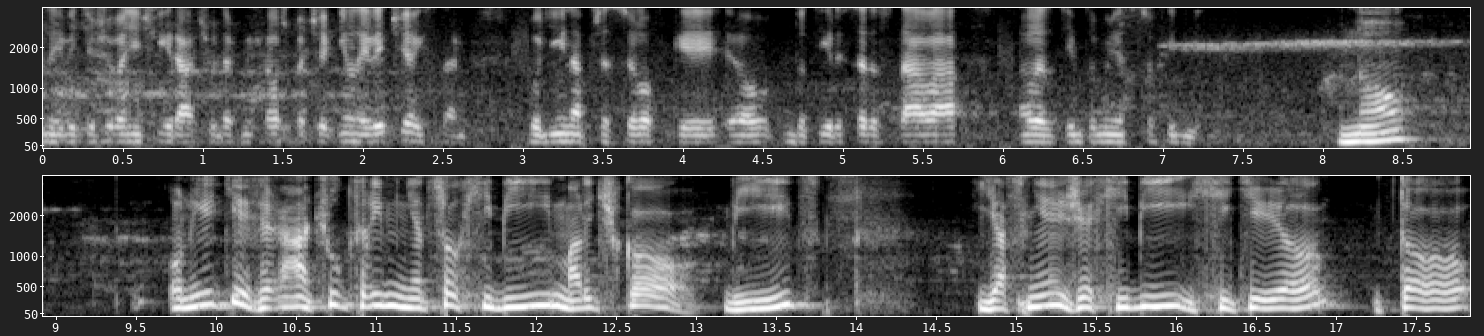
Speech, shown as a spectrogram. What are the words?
nejvytěžovanějších hráčů, tak Michal Špaček měl největší ice Chodí na přesilovky, jo, do týry se dostává, ale zatím tomu něco chybí. No, on je těch hráčů, kterým něco chybí maličko víc. Jasně, že chybí chytil, to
